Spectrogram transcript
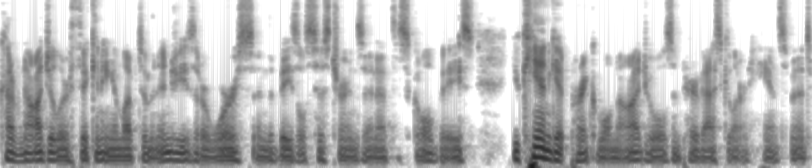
kind of nodular thickening and leptomeninges that are worse in the basal cisterns and at the skull base. You can get parenchymal nodules and perivascular enhancement.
